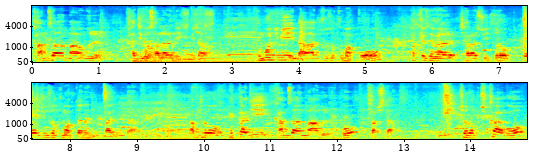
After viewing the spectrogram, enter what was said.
감사한 마음을 가지고 살라는 얘기입니다. 부모님이 낳아주셔서 고맙고 학교 생활 잘할 수 있도록 해주셔서 고맙다는 말입니다. 앞으로 100가지 감사한 마음을 갖고 삽시다. 졸업 축하하고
